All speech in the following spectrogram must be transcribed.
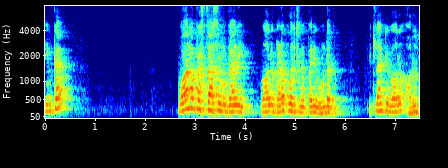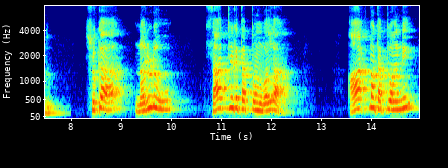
ఇంకా వానప్రస్థాశ్రమము కానీ వాళ్ళు గడపవలసిన పని ఉండదు. ఇట్లాంటి వారు అరుదు. సుఖ నరుడు సాత్విక తత్వం వల్ల ఆత్మతత్వాన్ని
